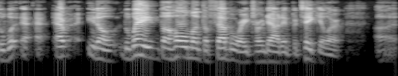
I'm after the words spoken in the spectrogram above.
the way you know the way the whole month of February turned out in particular, uh,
